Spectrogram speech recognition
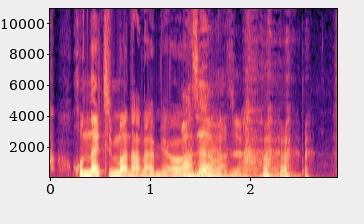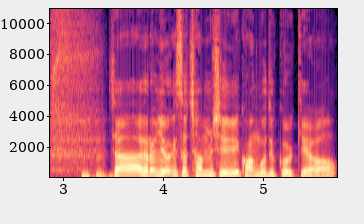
혼날 짓만 안 하면. 맞아요, 맞아요. 예. 자, 그럼 여기서 잠시 광고 듣고 올게요.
